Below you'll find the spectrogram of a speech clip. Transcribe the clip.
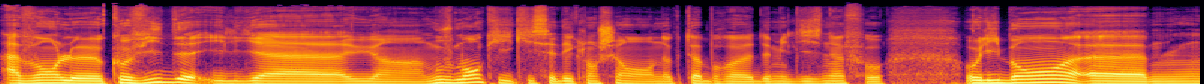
avant le Covid, il y a eu un mouvement qui, s'est déclenché en octobre 2019 au, au Liban, euh,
